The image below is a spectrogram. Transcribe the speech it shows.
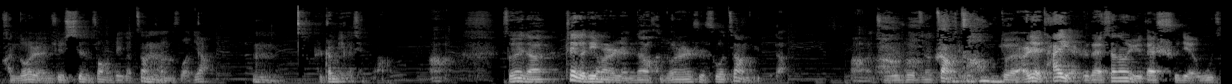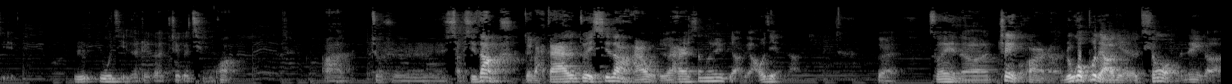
很多人去信奉这个藏传佛教，嗯是这么一个情况啊。所以呢，这个地方的人呢，很多人是说藏语的，啊，就是说那藏语，对，而且它也是在相当于在世界屋脊屋脊的这个这个情况啊，就是小西藏嘛，对吧？大家对西藏还是我觉得还是相当于比较了解的，对，所以呢这块儿呢，如果不了解就听我们那个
